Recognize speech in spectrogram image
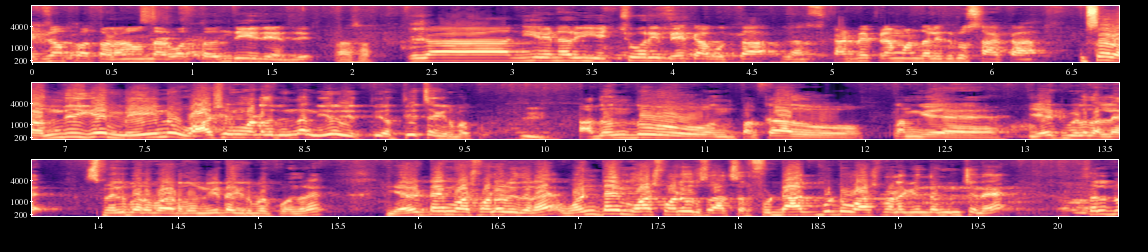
ಎಕ್ಸಾಂಪಲ್ ತಗೊಳ್ಳೋಣ ಒಂದು ಅರವತ್ತು ಹಂದಿ ಇದೆ ಅಂದ್ರೆ. ಹಾಂ ಸರ್. ಈಗ ನೀರೇನಾದ್ರು ಹೆಚ್ಚುವರಿ ಬೇಕಾಗುತ್ತಾ? ಇಲ್ಲ ಕಡಿಮೆ ಪ್ರಮಾಣದಲ್ಲಿ ಇದ್ರೂ ಸಾಕಾ? ಸರ್ ಹಂದಿಗೆ ಮೇನ್ ವಾಷಿಂಗ್ ಮಾಡೋದ್ರಿಂದ ನೀರು ಅತಿ ಅತಿ ಹೆಚ್ಚಾಗಿರ್ಬೇಕು. ಅದೊಂದು ಒಂದು ಪಕ್ಕ ಅದು ನಮ್ಗೆ ಏಟ್ ಬೀಳೋದು ಅಲ್ಲೇ ಸ್ಮೆಲ್ ಬರಬಾರ್ದು ನೀಟಾಗಿರ್ಬೇಕು ಅಂದ್ರೆ. ಎರಡು ಟೈಮ್ ವಾಶ್ ಮಾಡೋರು ಇದಾರೆ. ಒನ್ ಟೈಮ್ ವಾಶ್ ಮಾಡಿದ್ರು ಸಾಕು ಸರ್. ಫುಡ್ ಹಾಕ್ಬಿಟ್ಟು ವಾಶ್ ಮಾಡೋಕ್ಕಿಂತ ಮುಂಚೆನೆ ಸ್ವಲ್ಪ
